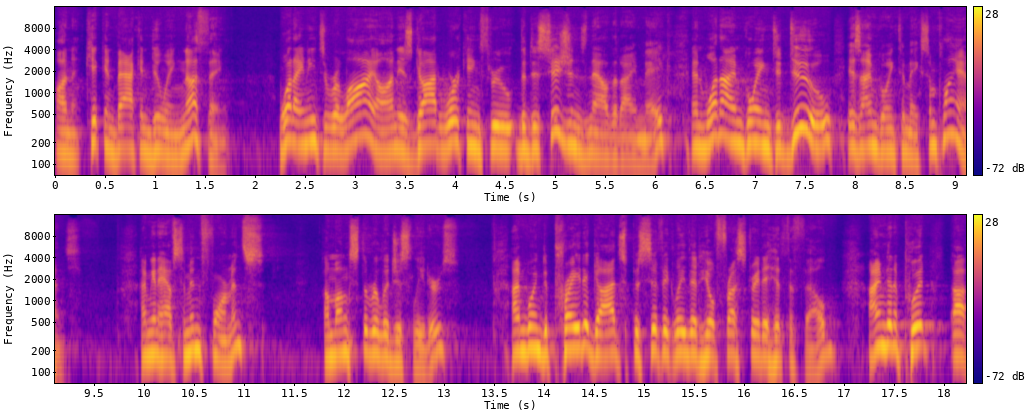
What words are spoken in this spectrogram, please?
on kicking back and doing nothing. What I need to rely on is God working through the decisions now that I make. And what I'm going to do is I'm going to make some plans. I'm going to have some informants amongst the religious leaders. I'm going to pray to God specifically that he'll frustrate Ahithophel. I'm going to put uh,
